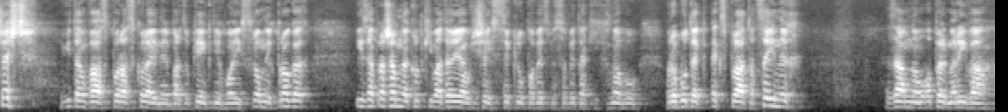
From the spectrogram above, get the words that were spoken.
Cześć, witam Was po raz kolejny bardzo pięknie w moich skromnych progach i zapraszam na krótki materiał dzisiaj z cyklu powiedzmy sobie takich znowu robótek eksploatacyjnych. Za mną Opel Meriva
